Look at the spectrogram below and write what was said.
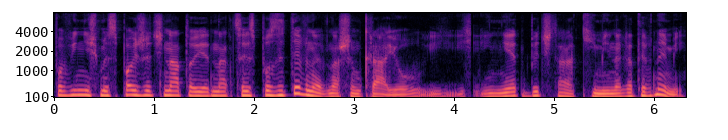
powinniśmy spojrzeć na to jednak, co jest pozytywne w naszym kraju i, i nie być takimi negatywnymi.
